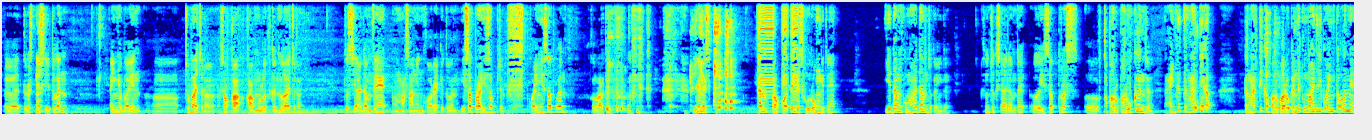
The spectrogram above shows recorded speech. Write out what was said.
Eh terus di situ kan aing nyobain eh, coba cenah sok ka, ka mulutkeun heula cenah terus si Adam teh eh, masangin korek gitu kan. Isep ra isep cenah ku aing isep kan keluarkan iya geus kan rokok teh geus hurung gitu ya. Iya dam kumaha dam cek aing teh. Terus cek si Adam teh oh hisap terus eh, kaparu-parukeun cenah nah aing teh teu ngarti ka teu ngarti kaparu-parukeun teh kumaha jadi ku aing telen ya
